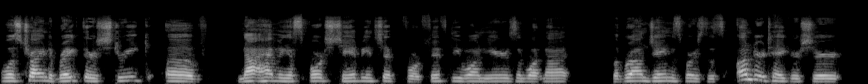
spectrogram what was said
was trying to break their streak of not having a sports championship for 51 years and whatnot. LeBron James wears this Undertaker shirt.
